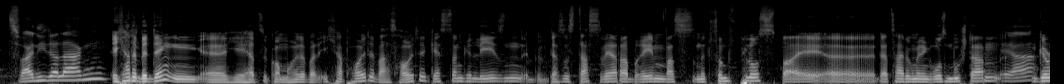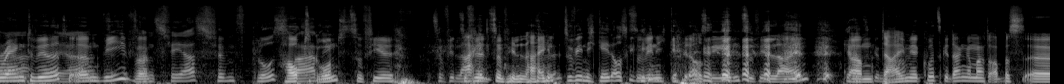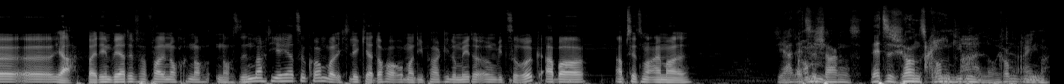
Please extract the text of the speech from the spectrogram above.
Zwei Niederlagen. Ich hatte Bedenken, äh, hierher zu kommen heute, weil ich habe heute, war es heute, gestern gelesen, das ist das Werder Bremen, was mit 5 Plus bei äh, der Zeitung mit den großen Buchstaben Ja, gerankt ja, wird ja. irgendwie. Transfers 5 plus. Hauptgrund, zu viel. Zu viel, zu viel, zu viel Laien. Zu wenig Geld ausgegeben. zu wenig Geld ausgegeben, zu viel. Ganz ähm, genau. Da habe ich mir kurz Gedanken gemacht, ob es äh, äh, ja, bei dem Werteverfall noch, noch, noch Sinn macht, hierher zu kommen, weil ich lege ja doch auch immer die paar Kilometer irgendwie zurück, aber hab's jetzt noch einmal. Ja, letzte Komm. Chance. Letzte Chance. Komm, gib einmal, ihm. Leute, Komm, gib ihm. einmal.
